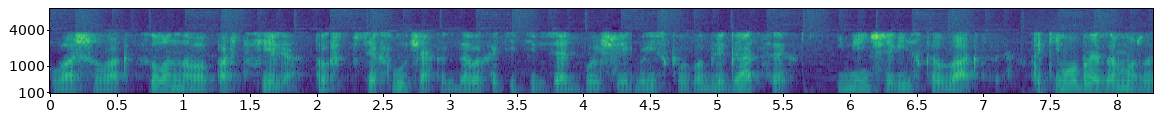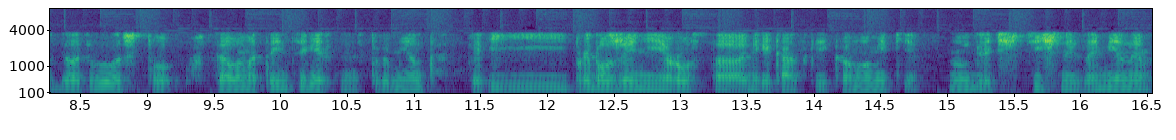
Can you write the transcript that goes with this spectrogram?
вашего акционного портфеля. То есть в тех случаях, когда вы хотите взять больше рисков в облигациях и меньше риска в акциях. Таким образом, можно сделать вывод, что в целом это интересный инструмент при продолжении роста американской экономики, ну и для частичной замены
